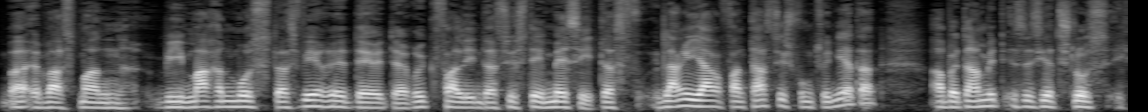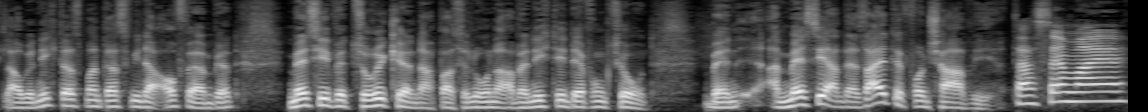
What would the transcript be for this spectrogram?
was man wie machen muss. Das wäre der, der Rückfall in das System Messi, das lange Jahre fantastisch funktioniert hat. Aber damit ist es jetzt Schluss. Ich glaube nicht, dass man das wieder aufwärmen wird. Messi wird zurückkehren nach Barcelona, aber nicht in der Funktion. Wenn äh, Messi an der Seite von Xavi Das ist ja mal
